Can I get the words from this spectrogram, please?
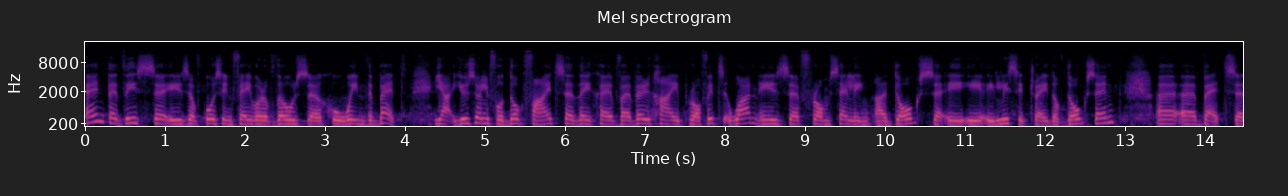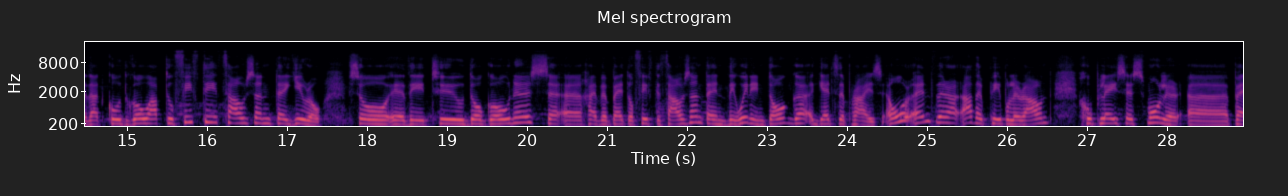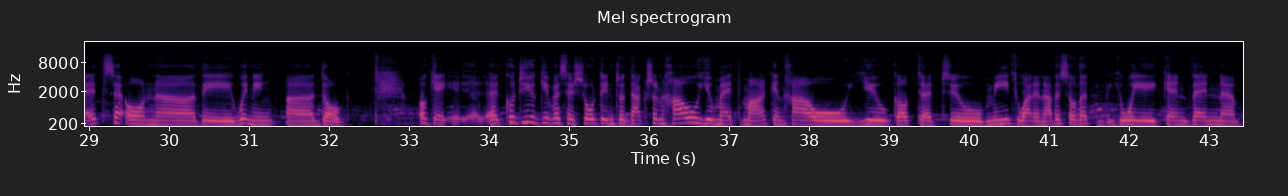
And this uh, is, of course, in favor of those uh, who win the bet. Yeah, usually for dog fights, uh, they have very high profits. One is from selling dogs, illicit trade of dogs, and bets that could go up to 50,000 euro. So the two dog owners have a bet of 50,000, and the winning dog gets the prize. Or and there are other people around who place smaller bets on uh, the winning uh, dog. Okay, uh, could you give us a short introduction how you met Mark and how you got uh, to meet one another so that we can then uh,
